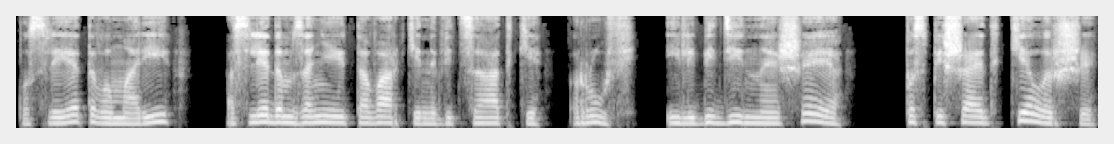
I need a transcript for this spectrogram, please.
После этого Мари, а следом за нею товарки на вициатке Руфь и лебединая шея, поспешает к Келлерши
